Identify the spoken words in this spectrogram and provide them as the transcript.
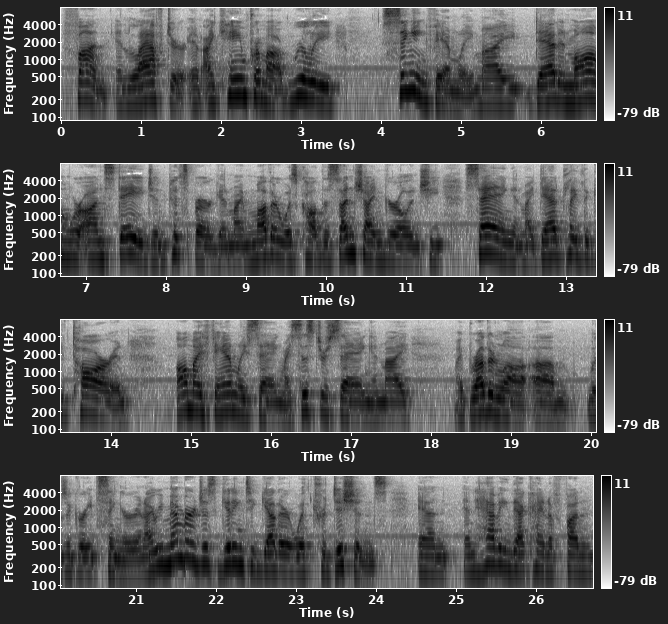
fun and laughter. And I came from a really singing family. My dad and mom were on stage in Pittsburgh, and my mother was called the Sunshine Girl, and she sang, and my dad played the guitar, and all my family sang. My sister sang, and my my brother-in-law um, was a great singer. And I remember just getting together with traditions and and having that kind of fun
